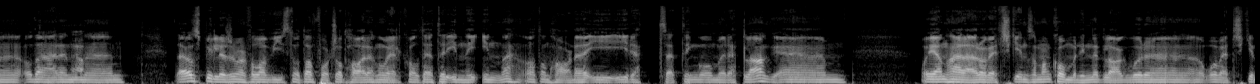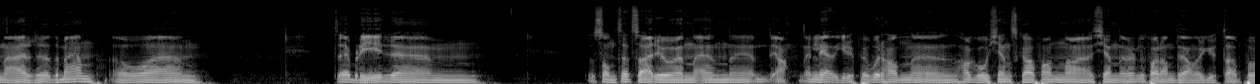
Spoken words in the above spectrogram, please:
eh, Og det er en Ja. Eh, Det er jo en spiller som i hvert fall har vist at han fortsatt har NHL-kvaliteter inne, inne, og at han har det i, i rett setting og med rett lag. Eh, og igjen, her er Ovetsjkin, som han kommer inn i et lag hvor uh, Ovetsjkin er the man, og uh, det blir um, Sånn sett så er det jo en, en, eh, ja, en ledergruppe hvor han uh, har god kjennskap. Han uh, kjenner vel et par av de andre gutta på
